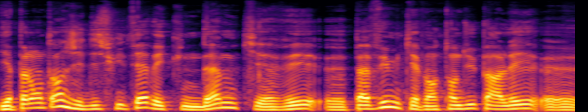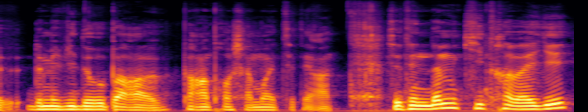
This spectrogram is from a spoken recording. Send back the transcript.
Il y a pas longtemps, j'ai discuté avec une dame qui avait euh, pas vu, mais qui avait entendu parler euh, de mes vidéos par, euh, par un proche à moi, etc. C'était une dame qui travaillait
